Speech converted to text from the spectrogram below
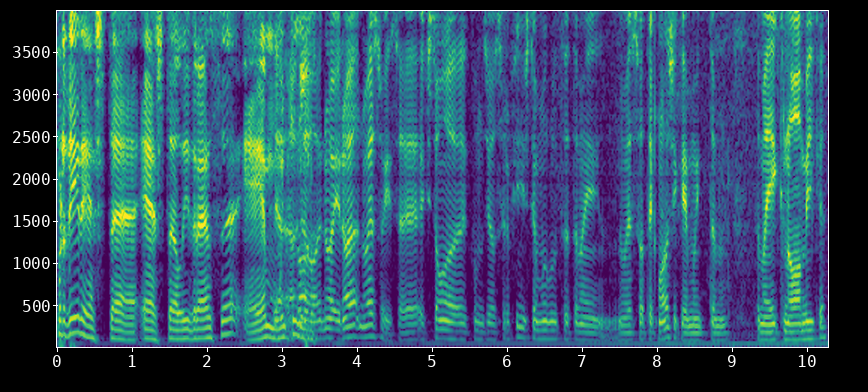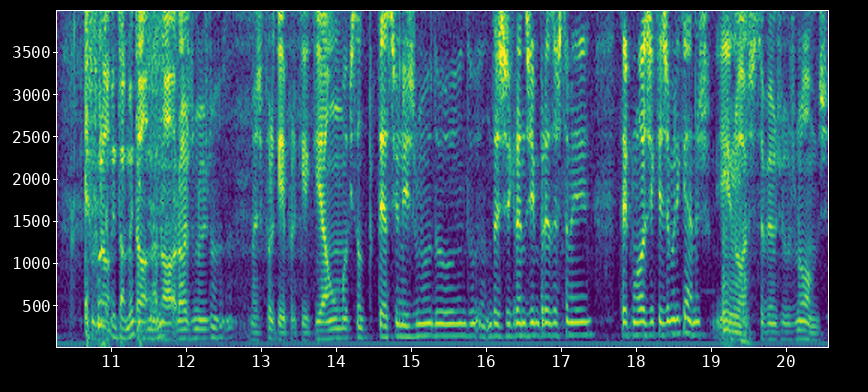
perder esta, esta liderança é muito. Não, não, não, é, não, é, não é só isso. É a questão, eh, como dizia o Serafim, isto é uma luta também, não é só tecnológica, é muito também, também económica. É fundamentalmente Nó- nó- económica. nós nos- mas porquê? Porque aqui há uma questão de proteccionismo do, do- das grandes empresas também tecnológicas americanas. E Uhum. nós sabemos os nomes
